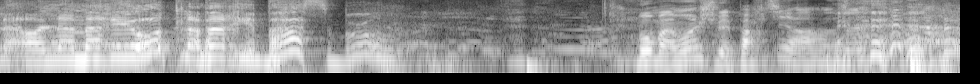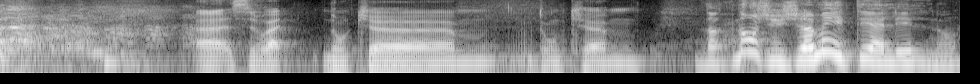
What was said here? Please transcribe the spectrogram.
La, la marée haute, la marée basse, bro. Bon, bah, moi, je vais partir. hein. Euh, c'est vrai. Donc, euh, donc euh, Donc non, j'ai jamais été à Lille, non.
